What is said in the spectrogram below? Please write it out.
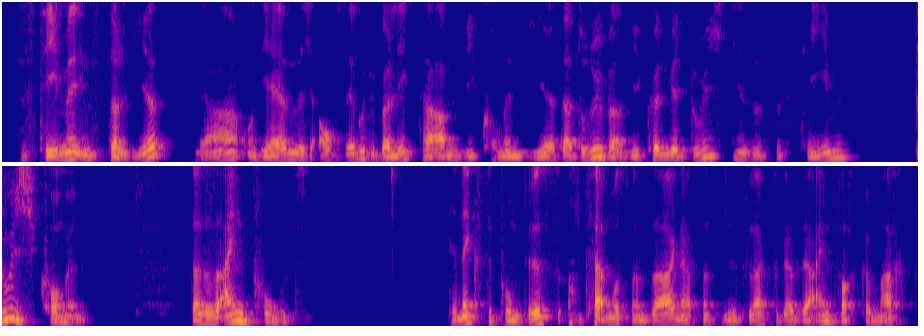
Systeme installiert, ja, und die werden sich auch sehr gut überlegt haben, wie kommen wir da drüber? Wie können wir durch dieses System durchkommen? Das ist ein Punkt. Der nächste Punkt ist, und da muss man sagen, hat man es ihnen vielleicht sogar sehr einfach gemacht,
